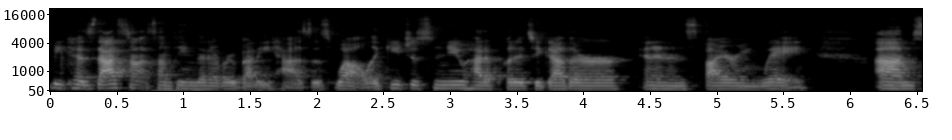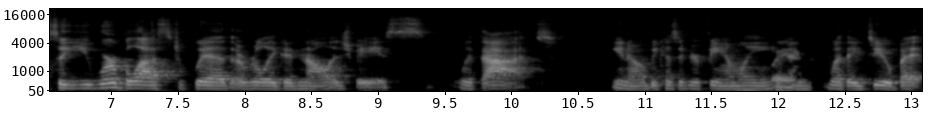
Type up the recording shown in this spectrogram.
because that's not something that everybody has as well. Like you just knew how to put it together in an inspiring way. Um, so you were blessed with a really good knowledge base with that, you know, because of your family right. and what they do. But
